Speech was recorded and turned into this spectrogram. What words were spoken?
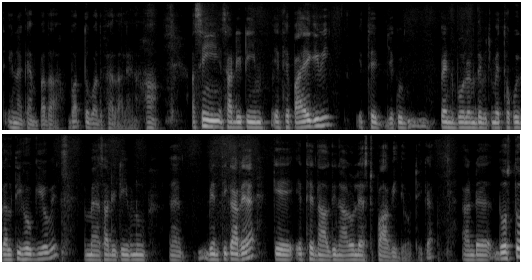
ਤੇ ਇਹਨਾਂ ਕੈਂਪਾਂ ਦਾ ਵੱਧ ਤੋਂ ਵੱਧ ਫਾਇਦਾ ਲੈਣਾ, ਹਾਂ। ਅਸੀਂ, ਸਾਡੀ ਟੀਮ ਇੱਥੇ ਪਾਏਗੀ ਵੀ, ਇੱਥੇ ਜੇ ਕੋਈ ਪਿੰਡ ਬੋਲਣ ਦੇ ਵਿੱਚ ਮੇਥੋਂ ਕੋਈ ਗਲਤੀ ਹੋ ਗਈ ਹੋਵੇ, ਮੈਂ ਸਾਡੀ ਟੀਮ ਨੂੰ ਬੇਨਤੀ ਕਰ ਰਿਹਾ ਕਿ ਇੱਥੇ ਨਾਲ ਦੀ ਨਾਲ ਉਹ ਲਿਸਟ ਪਾ ਵੀ ਦਿਓ, ਠੀਕ ਹੈ? ਐਂਡ ਦੋਸਤੋ,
